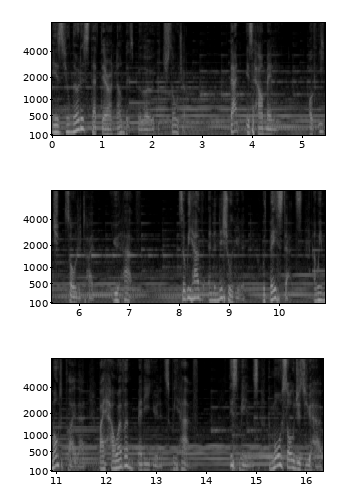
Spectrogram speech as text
is you'll notice that there are numbers below each soldier. That is how many of each soldier type you have. So we have an initial unit with base stats and we multiply that by however many units we have. This means the more soldiers you have,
